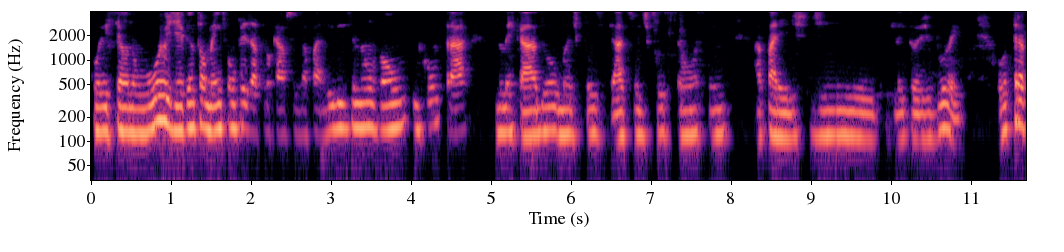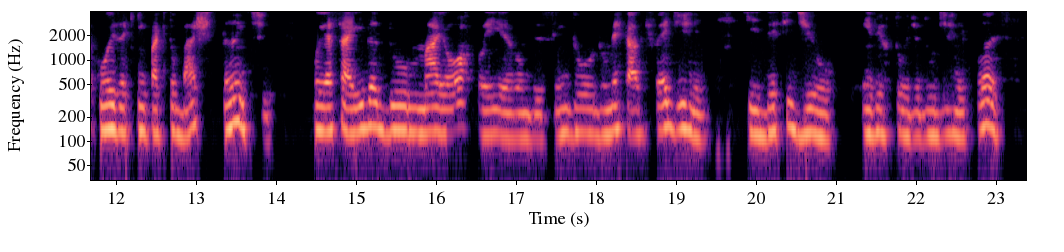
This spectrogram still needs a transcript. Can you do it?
colecionam hoje, eventualmente vão precisar trocar os seus aparelhos e não vão encontrar no mercado uma disposição, à sua disposição assim aparelhos de leitores de Blu-ray. Outra coisa que impactou bastante foi a saída do maior player, vamos dizer assim, do, do mercado, que foi a Disney, que decidiu, em virtude do Disney Plus,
